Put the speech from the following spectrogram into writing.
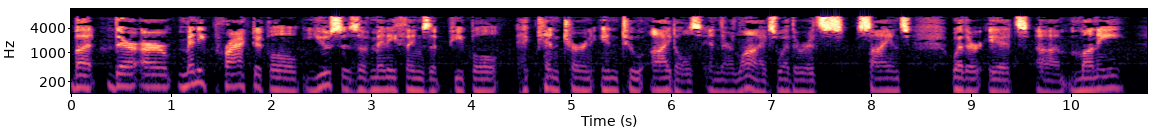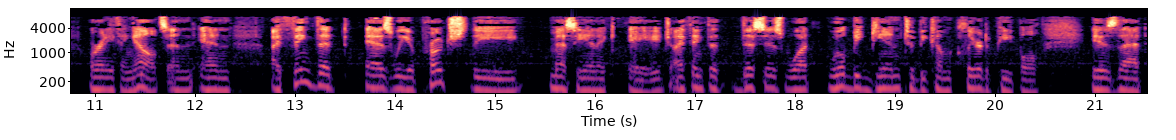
But there are many practical uses of many things that people can turn into idols in their lives, whether it's science, whether it's uh, money, or anything else. And and I think that as we approach the messianic age, I think that this is what will begin to become clear to people is that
